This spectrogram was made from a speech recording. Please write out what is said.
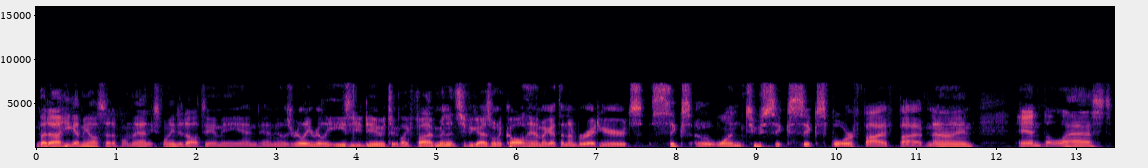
But uh, he got me all set up on that, explained it all to me, and, and it was really, really easy to do. It took like five minutes. If you guys want to call him, I got the number right here. It's 601 266 4559. And the last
